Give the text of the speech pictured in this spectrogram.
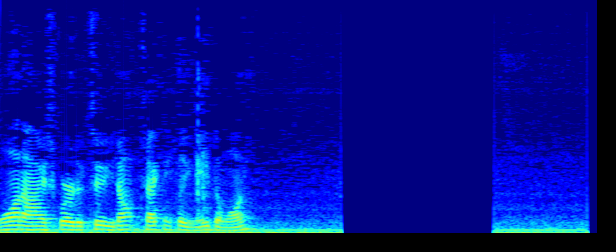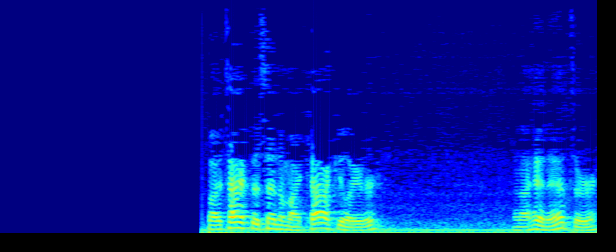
1i squared of 2. You don't technically need the 1. If I type this into my calculator, and I hit enter,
